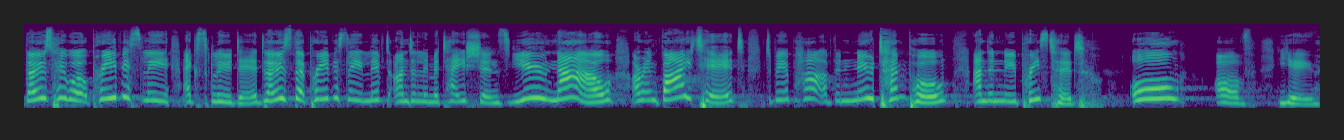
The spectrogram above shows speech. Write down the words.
those who were previously excluded, those that previously lived under limitations, you now are invited to be a part of the new temple and the new priesthood. All of you.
